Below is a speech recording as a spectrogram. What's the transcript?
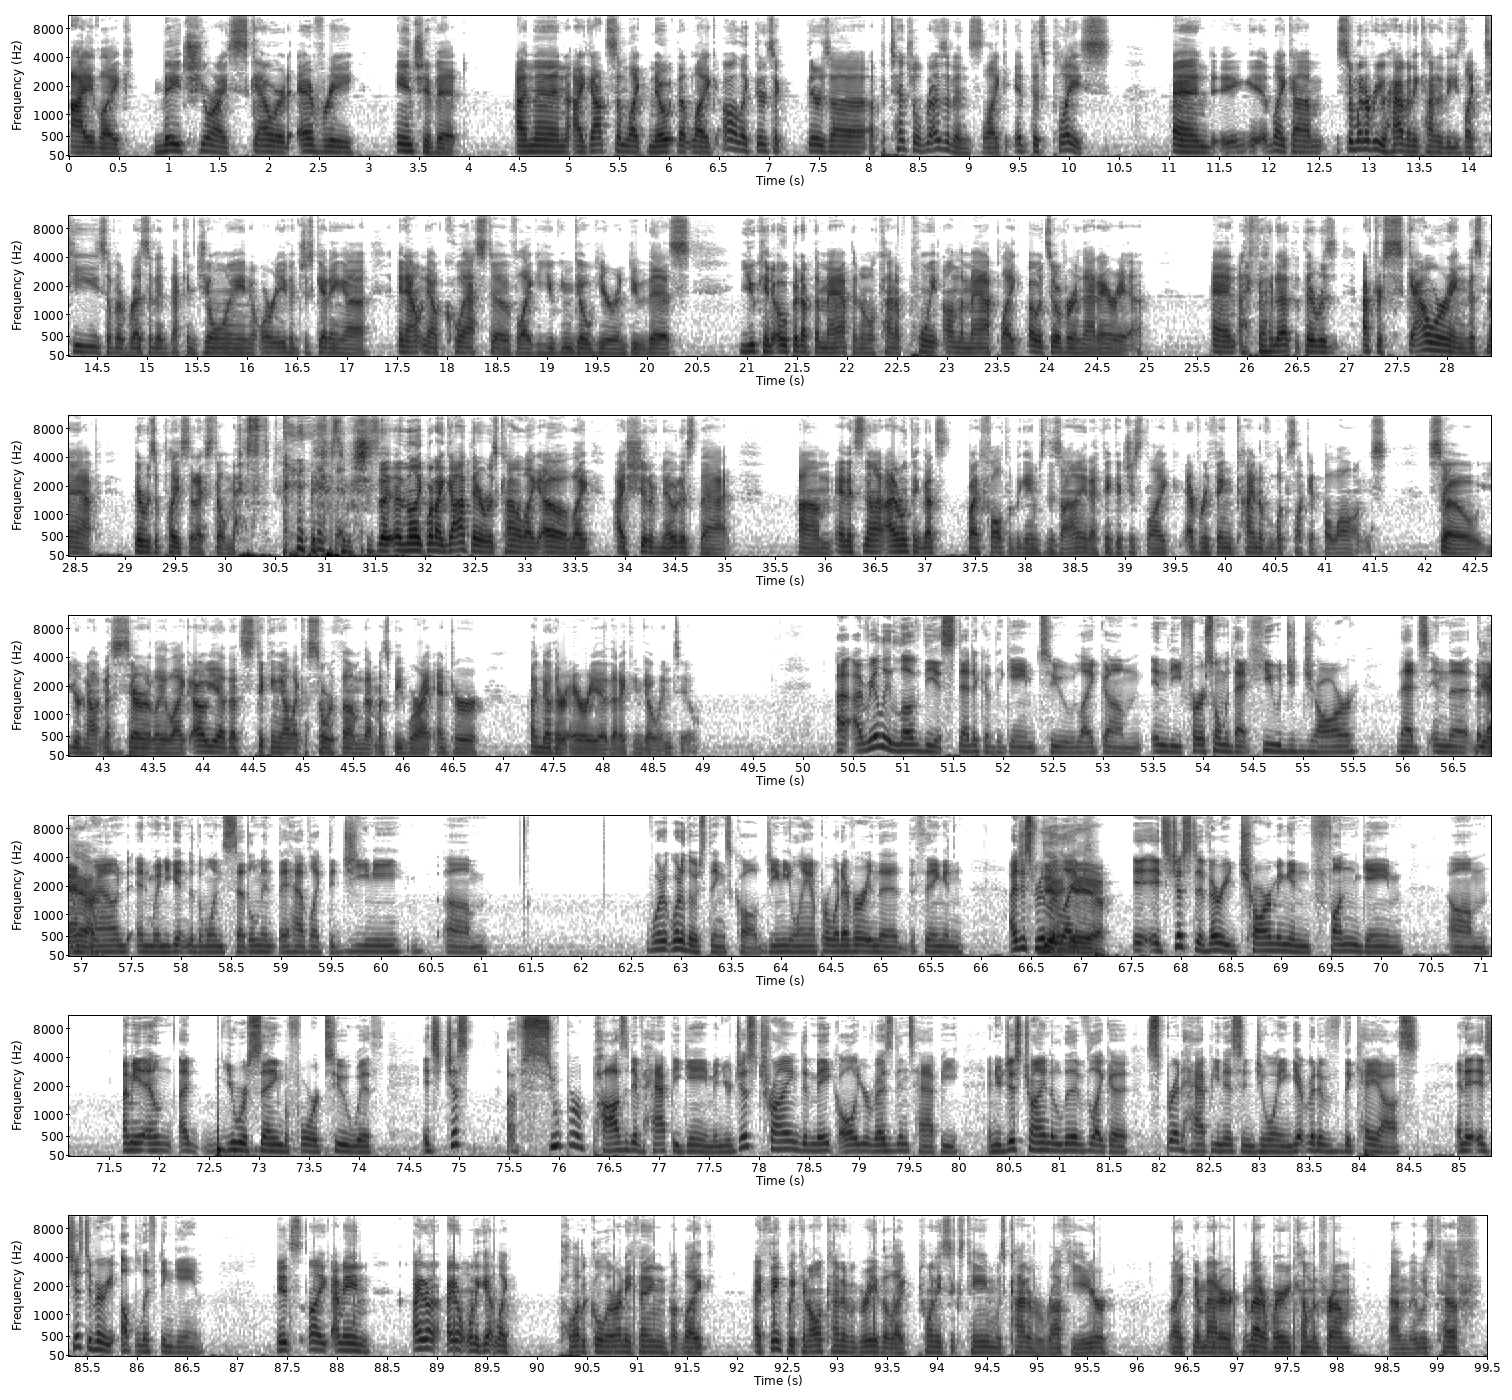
I like made sure I scoured every inch of it, and then I got some like note that like oh like there's a there's a, a potential residence like at this place, and eh, like um so whenever you have any kind of these like teas of a resident that can join, or even just getting a an out and out quest of like you can go here and do this, you can open up the map and it'll kind of point on the map like oh it's over in that area and I found out that there was after scouring this map, there was a place that I still missed because it was just and like when I got there it was kind of like oh like I should have noticed that. Um, and it's not. I don't think that's by fault of the game's design. I think it just like everything kind of looks like it belongs. So you're not necessarily like, oh yeah, that's sticking out like a sore thumb. That must be where I enter another area that I can go into. I, I really love the aesthetic of the game too. Like um in the first one with that huge jar that's in the, the Yeah. background, and when you get into the one settlement, they have like the genie um what what are those things called? Genie lamp or whatever in the, the thing and I just really yeah, like yeah, it, it's just a very charming and fun game. Um, I mean, and I, you were saying before too, with it's just a super positive, happy game, and you're just trying to make all your residents happy, and you're just trying to live like a spread happiness and joy and get rid of the chaos, and it, it's just a very uplifting game. it's like I mean, I don't I don't want to get like political or anything, but like I think we can all kind of agree that like 2016 was kind of a rough year. Like no matter no matter where you're coming from, um, it was tough.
